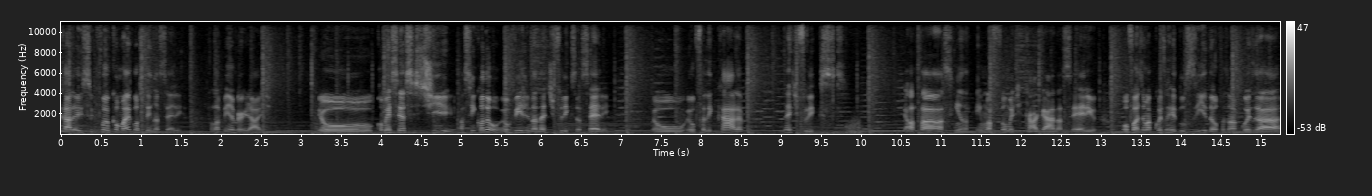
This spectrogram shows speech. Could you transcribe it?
Cara, isso foi o que eu mais gostei na série, falar bem a verdade. Eu comecei a assistir, assim, quando eu, eu vi ele na Netflix, a série, eu, eu falei, cara, Netflix, ela tá, assim, ela tem uma fama de cagar na série, ou fazer uma coisa reduzida, ou fazer uma coisa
